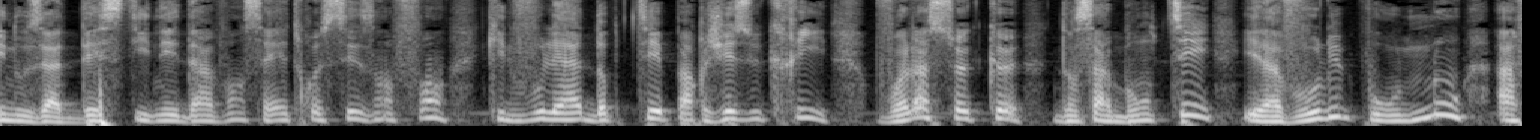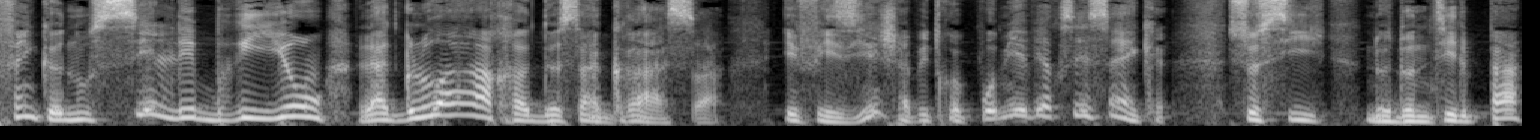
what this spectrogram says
il nous a destinés d'avance à être ses enfants qu'il voulait adopter par Jésus-Christ. Voilà ce que, dans sa bonté, il a voulu pour nous afin que nous célébrions la gloire de sa grâce. Éphésiens chapitre 1 verset 5. Ceci ne donne-t-il pas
